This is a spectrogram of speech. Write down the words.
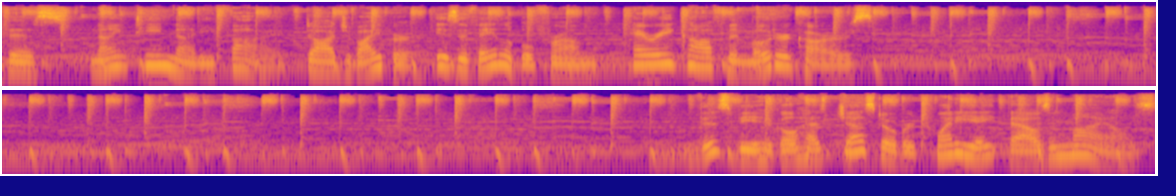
This 1995 Dodge Viper is available from Harry Kaufmann Motor Cars. This vehicle has just over 28,000 miles.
